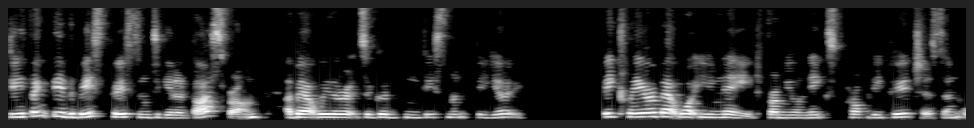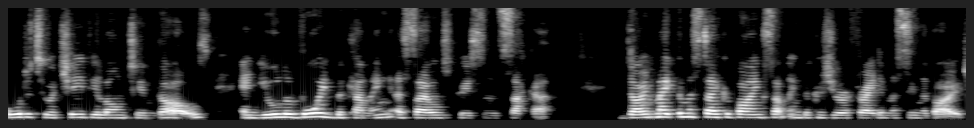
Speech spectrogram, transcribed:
do you think they're the best person to get advice from about whether it's a good investment for you? Be clear about what you need from your next property purchase in order to achieve your long term goals, and you'll avoid becoming a salesperson sucker. Don't make the mistake of buying something because you're afraid of missing the boat.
